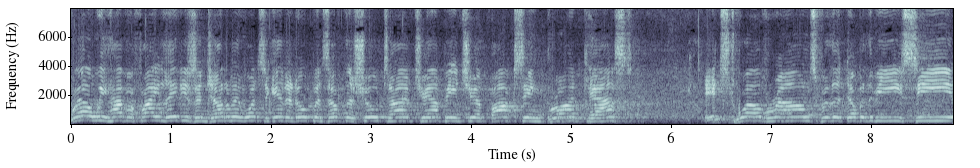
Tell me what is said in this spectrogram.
Well, we have a fight, ladies and gentlemen. Once again, it opens up the Showtime Championship Boxing broadcast. It's 12 rounds for the WBC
